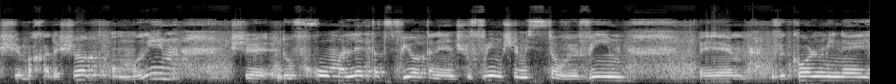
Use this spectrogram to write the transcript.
שבחדשות אומרים שדווחו מלא תצפיות על ינשופים שמסתובבים. אמ, וכל מיני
